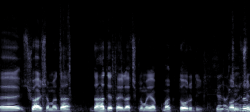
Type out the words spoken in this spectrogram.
e, şu aşamada daha detaylı açıklama yapmak doğru değil. Yani Onun için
